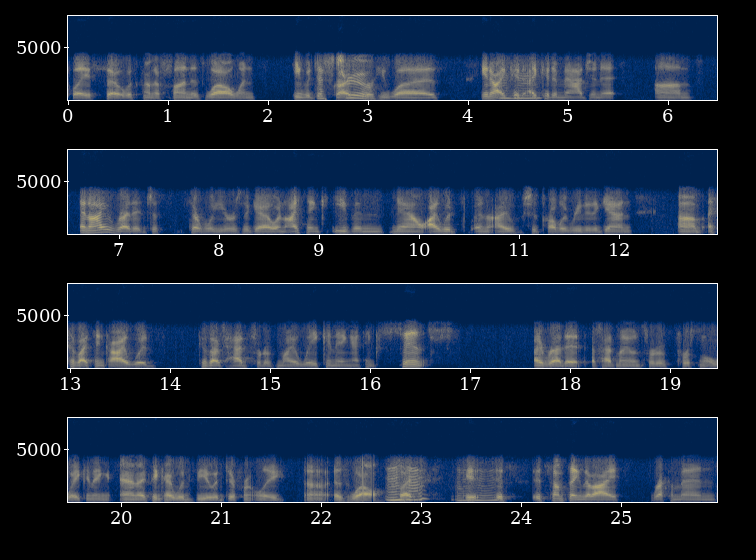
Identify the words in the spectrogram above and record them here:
place. So it was kind of fun as well when he would describe where he was. You know, mm-hmm. I could I mm-hmm. could imagine it. Um, and I read it just several years ago, and I think even now I would, and I should probably read it again um, because I think I would because I've had sort of my awakening. I think since I read it, I've had my own sort of personal awakening, and I think I would view it differently uh, as well. Mm-hmm. But mm-hmm. it, it's it's something that I recommend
